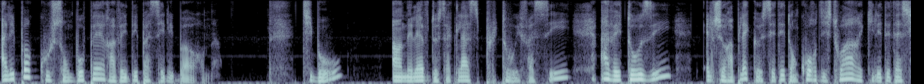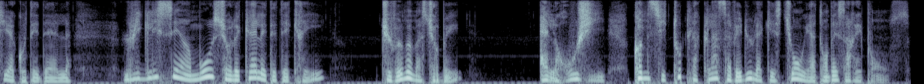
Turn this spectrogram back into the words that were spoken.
à l'époque où son beau-père avait dépassé les bornes. Thibault, un élève de sa classe plutôt effacé, avait osé elle se rappelait que c'était en cours d'histoire et qu'il était assis à côté d'elle. Lui glisser un mot sur lequel était écrit Tu veux me masturber? Elle rougit, comme si toute la classe avait lu la question et attendait sa réponse.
